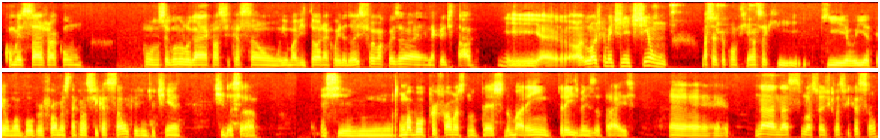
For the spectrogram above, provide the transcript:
começar já com, com um segundo lugar na classificação e uma vitória na corrida 2 foi uma coisa inacreditável. E é, logicamente a gente tinha um, uma certa confiança que, que eu ia ter uma boa performance na classificação, que a gente já tinha tido essa esse, uma boa performance no teste no Bahrein três meses atrás, é, na, nas simulações de classificação,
